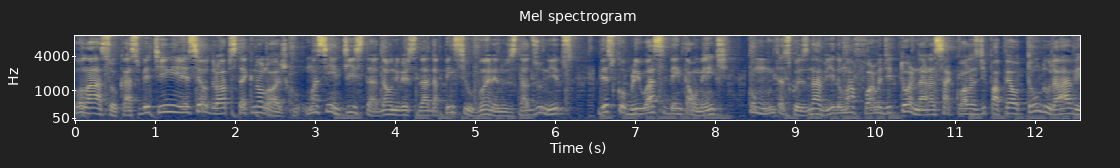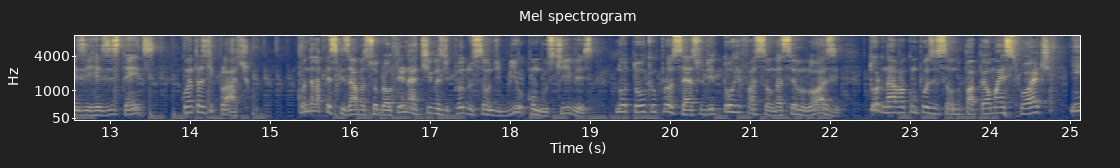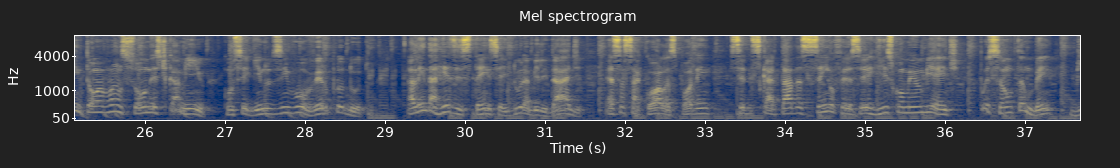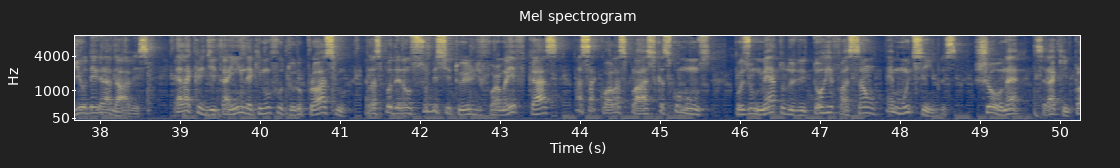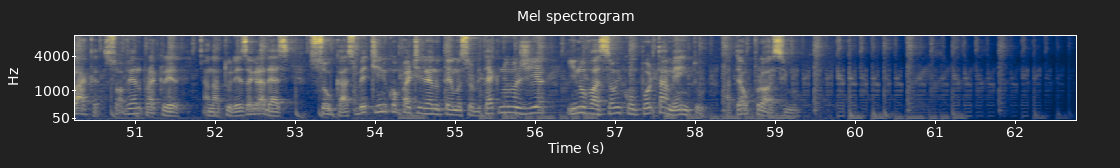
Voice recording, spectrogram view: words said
Olá, sou Cássio Bettini e esse é o Drops Tecnológico. Uma cientista da Universidade da Pensilvânia, nos Estados Unidos, descobriu acidentalmente, como muitas coisas na vida, uma forma de tornar as sacolas de papel tão duráveis e resistentes quanto as de plástico. Quando ela pesquisava sobre alternativas de produção de biocombustíveis, notou que o processo de torrefação da celulose tornava a composição do papel mais forte e então avançou neste caminho, conseguindo desenvolver o produto. Além da resistência e durabilidade, essas sacolas podem ser descartadas sem oferecer risco ao meio ambiente, pois são também biodegradáveis. Ela acredita ainda que no futuro próximo elas poderão substituir de forma eficaz as sacolas plásticas comuns, pois o método de torrefação é muito simples. Show, né? Será que emplaca? Só vendo para crer. A natureza agradece. Sou Cássio Bettini compartilhando temas sobre tecnologia, inovação e comportamento. Até o próximo.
